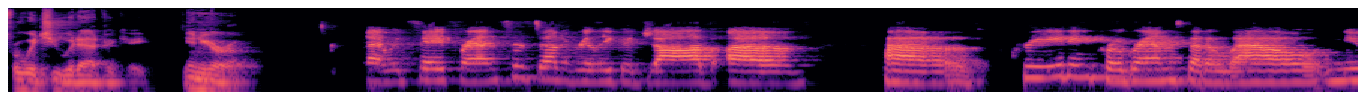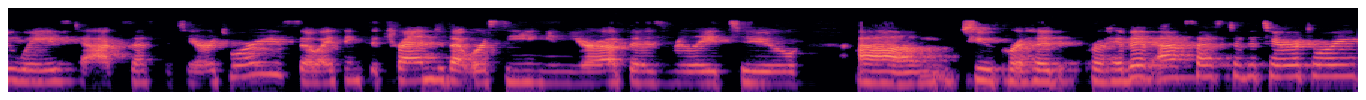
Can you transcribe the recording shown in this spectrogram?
for which you would advocate in Europe? I would say France has done a really good job of, of creating programs that allow new ways to access the territory. So I think the trend that we're seeing in Europe is really to um, to prohibit prohibit access to the territory.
